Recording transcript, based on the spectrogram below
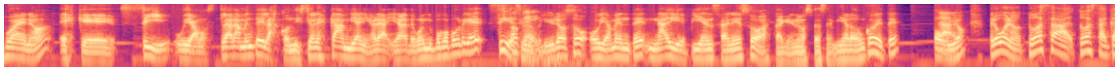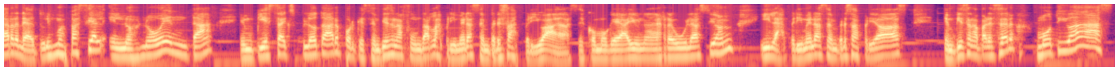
Bueno, es que sí, digamos, claramente las condiciones cambian y ahora, y ahora te cuento un poco por qué. Sigue siendo peligroso, obviamente. Nadie piensa en eso hasta que no se hace mierda un cohete, Claro. obvio. Pero bueno, toda esa, toda esa carrera de turismo espacial en los 90 empieza a explotar porque se empiezan a fundar las primeras empresas privadas. Es como que hay una desregulación y las primeras empresas privadas empiezan a aparecer motivadas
